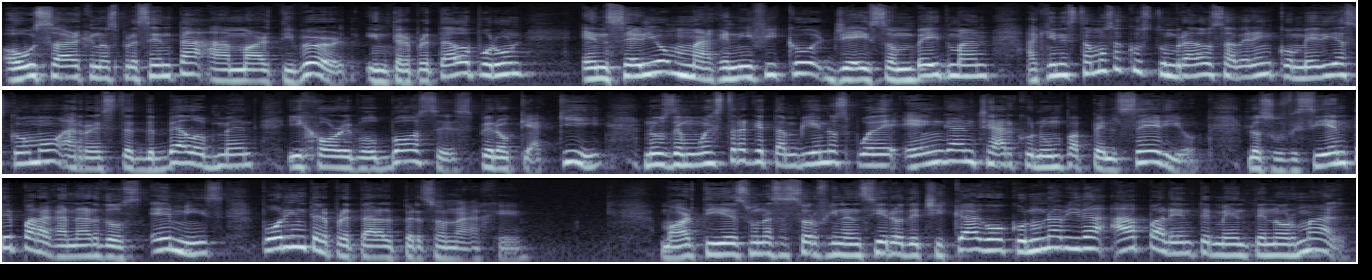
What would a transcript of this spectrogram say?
Ozark nos presenta a Marty Bird, interpretado por un en serio, magnífico Jason Bateman, a quien estamos acostumbrados a ver en comedias como Arrested Development y Horrible Bosses, pero que aquí nos demuestra que también nos puede enganchar con un papel serio, lo suficiente para ganar dos Emmys por interpretar al personaje. Marty es un asesor financiero de Chicago con una vida aparentemente normal.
